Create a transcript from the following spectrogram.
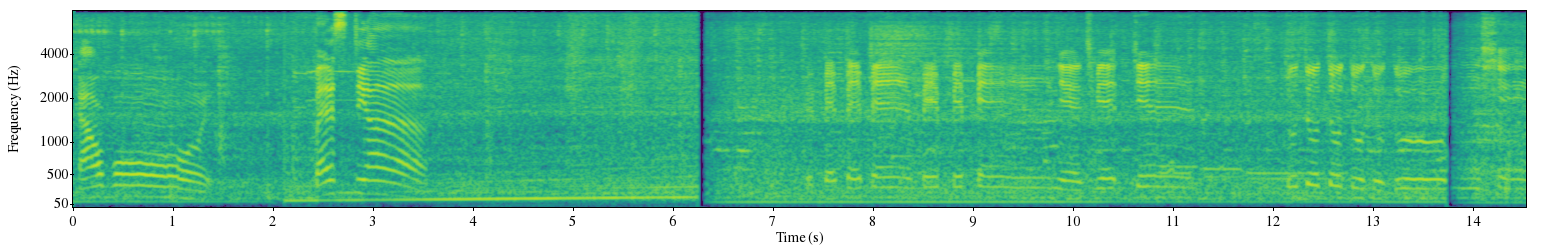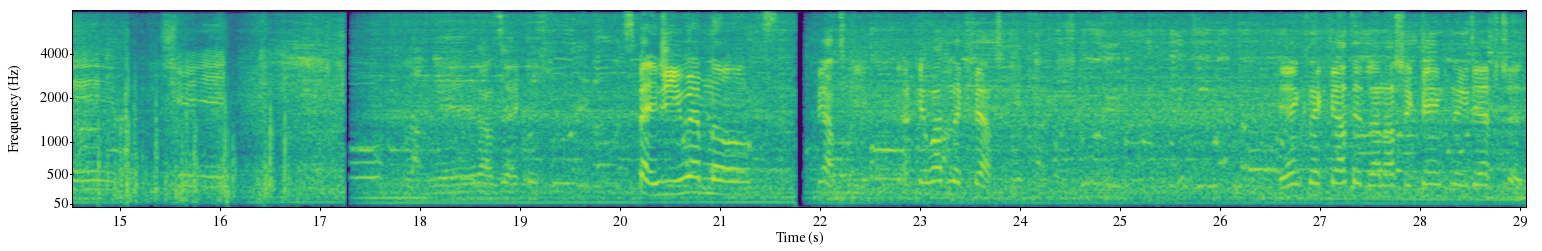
Cowboy! Bestia! Pe, pe, pe, pe, pe, pe, niedźwiedzie! Tu, tu, tu, tu, tu, tu. Się, się. Nieraz jakoś spędziłem noc. Kwiatki, jakie ładne kwiatki. Piękne kwiaty dla naszych pięknych dziewczyn.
